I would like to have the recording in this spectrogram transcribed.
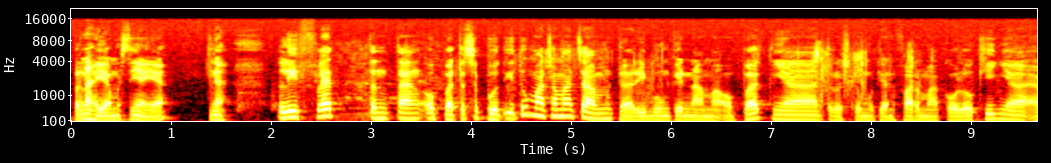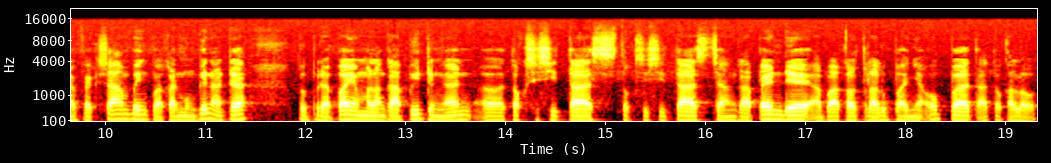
Pernah ya mestinya ya. Nah, leaflet tentang obat tersebut itu macam-macam. Dari mungkin nama obatnya, terus kemudian farmakologinya, efek samping, bahkan mungkin ada beberapa yang melengkapi dengan uh, toksisitas toksisitas jangka pendek apa kalau terlalu banyak obat atau kalau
